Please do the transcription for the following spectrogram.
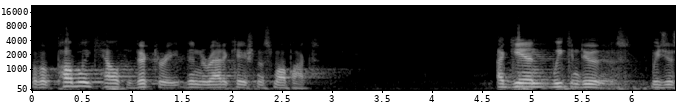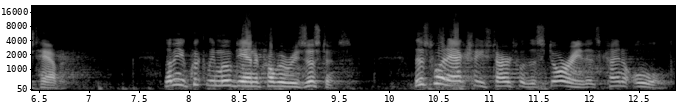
of a public health victory than the eradication of smallpox. Again, we can do this. We just haven't. Let me quickly move to antimicrobial resistance. This one actually starts with a story that's kind of old.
